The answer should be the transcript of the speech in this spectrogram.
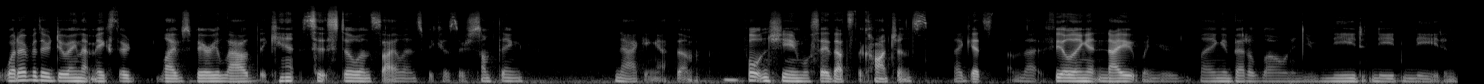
whatever they're doing that makes their lives very loud? They can't sit still in silence because there's something nagging at them. Mm-hmm. Fulton Sheen will say that's the conscience that gets them that feeling at night when you're laying in bed alone and you need, need, need. And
